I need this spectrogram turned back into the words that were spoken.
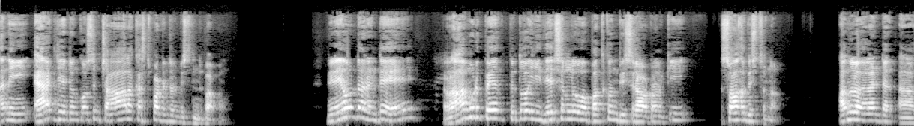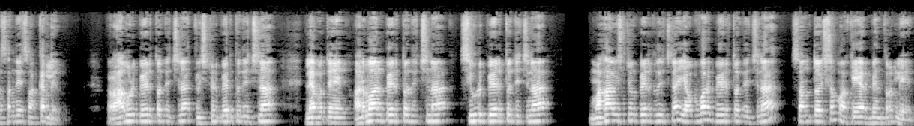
అని యాడ్ చేయడం కోసం చాలా కష్టపడ్డట్టు అనిపిస్తుంది పాపం. నేనేమంటానంటే రాముడి పేరుతో ఈ దేశంలో ఓ పథకం తీసుకురావడానికి స్వాగతిస్తున్నాం. అందులో ఎలాంటి సందేశం అక్కర్లేదు. రాముడి పేరుతో తెచ్చినా కృష్ణుడి పేరుతో తెచ్చినా లేకపోతే హనుమాన్ పేరుతో తెచ్చినా శివుడి పేరుతో తెచ్చినా మహావిష్ణువు పేరుతో తెచ్చినా ఎవరి పేరుతో తెచ్చినా సంతోషం మాకే అభ్యంతరం లేదు.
